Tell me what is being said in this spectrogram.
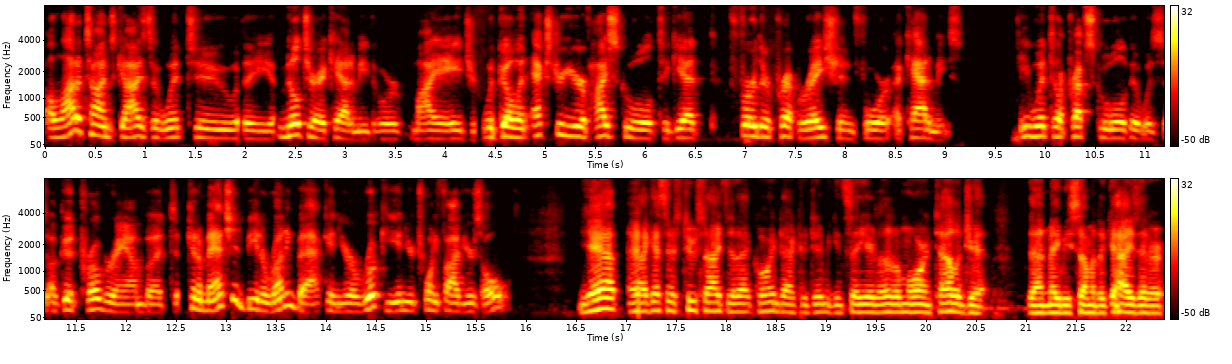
A lot of times, guys that went to the military academy that were my age would go an extra year of high school to get further preparation for academies. He went to a prep school that was a good program, but can imagine being a running back and you're a rookie and you're 25 years old. Yeah, I guess there's two sides to that coin, Dr. Jim. You can say you're a little more intelligent than maybe some of the guys that are,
